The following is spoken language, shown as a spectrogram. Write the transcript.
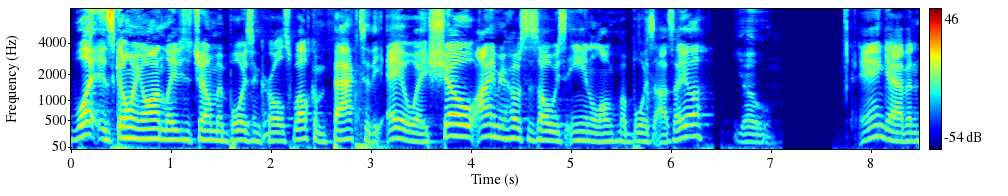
What is going on, ladies and gentlemen, boys and girls? Welcome back to the AOA show. I am your host, as always, Ian, along with my boys Isaiah Yo, and Gavin.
